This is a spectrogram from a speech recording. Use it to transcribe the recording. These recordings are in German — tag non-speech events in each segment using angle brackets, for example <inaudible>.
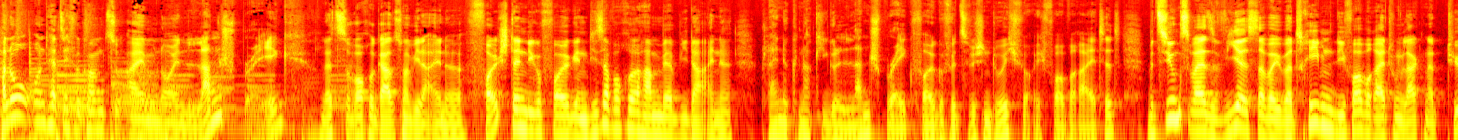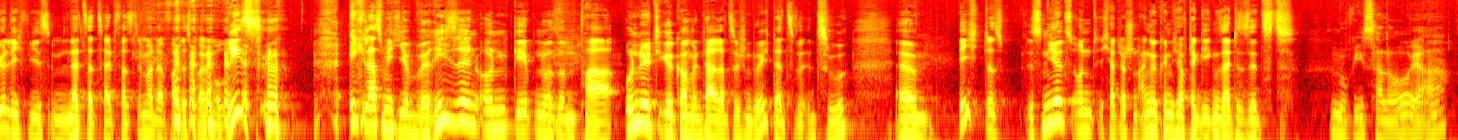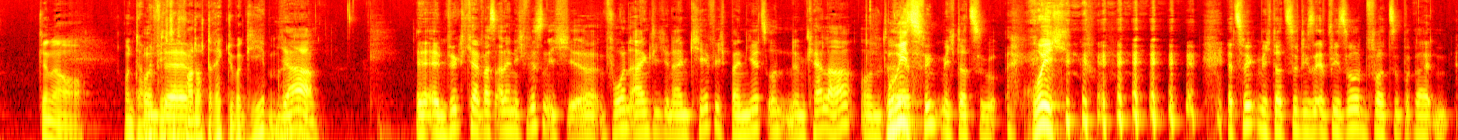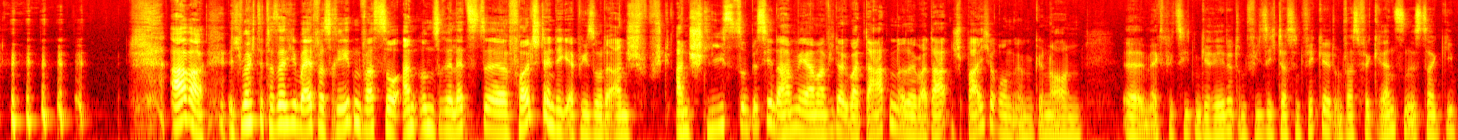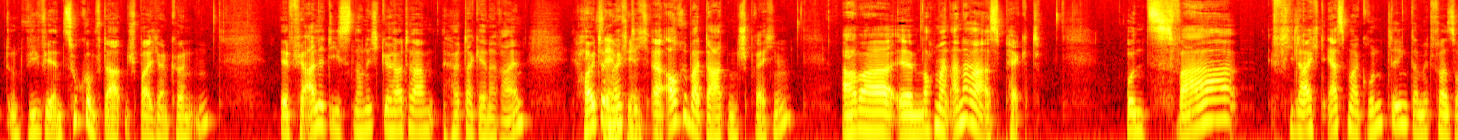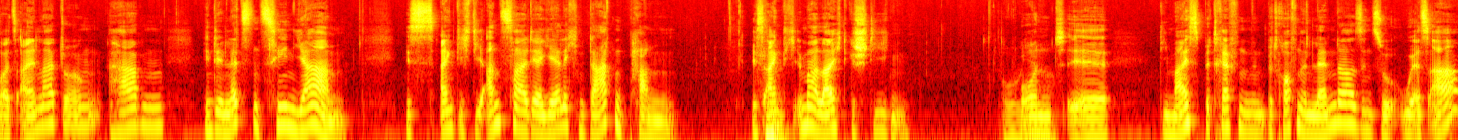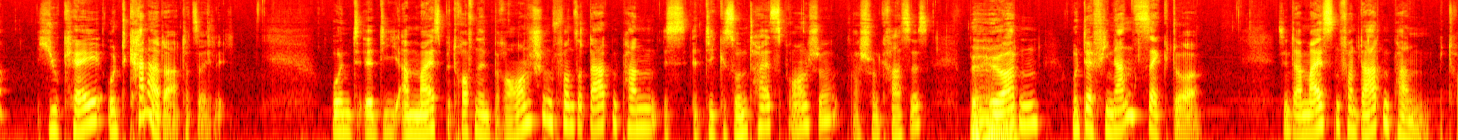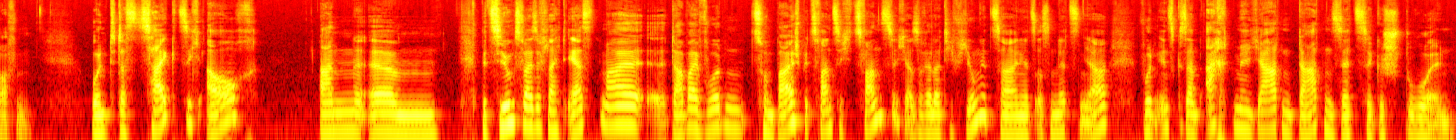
Hallo und herzlich willkommen zu einem neuen Lunchbreak. Letzte Woche gab es mal wieder eine vollständige Folge. In dieser Woche haben wir wieder eine kleine knackige Lunchbreak-Folge für zwischendurch für euch vorbereitet. Beziehungsweise wir ist dabei übertrieben. Die Vorbereitung lag natürlich, wie es in letzter Zeit fast immer der Fall ist, bei Maurice. <laughs> Ich lasse mich hier berieseln und gebe nur so ein paar unnötige Kommentare zwischendurch dazu. Ähm, ich, das ist Nils und ich hatte ja schon angekündigt, auf der Gegenseite sitzt Maurice, hallo, ja. Genau. Und damit Und, ich das äh, Wort doch direkt übergeben. Ja. In, in Wirklichkeit, was alle nicht wissen, ich äh, wohne eigentlich in einem Käfig bei Nils unten im Keller und äh, er zwingt mich dazu. Ruhig. <laughs> er zwingt mich dazu, diese Episoden vorzubereiten. <laughs> Aber ich möchte tatsächlich über etwas reden, was so an unsere letzte vollständige Episode ansch anschließt, so ein bisschen. Da haben wir ja mal wieder über Daten oder über Datenspeicherung im genauen, äh, im expliziten geredet und wie sich das entwickelt und was für Grenzen es da gibt und wie wir in Zukunft Daten speichern könnten. Äh, für alle, die es noch nicht gehört haben, hört da gerne rein. Heute Sehr möchte ich äh, auch über Daten sprechen, aber ähm, nochmal ein anderer Aspekt. Und zwar vielleicht erstmal grundlegend, damit wir so als Einleitung haben, in den letzten zehn Jahren ist eigentlich die Anzahl der jährlichen Datenpannen ist Hm. eigentlich immer leicht gestiegen. Oh, ja. Und äh, die meist betroffenen Länder sind so USA, UK und Kanada tatsächlich. Und äh, die am meist betroffenen Branchen von so Datenpannen ist die Gesundheitsbranche, was schon krass ist, Behörden und der Finanzsektor sind am meisten von Datenpannen betroffen. Und das zeigt sich auch an, ähm, beziehungsweise vielleicht erstmal, äh, dabei wurden zum Beispiel 2020, also relativ junge Zahlen jetzt aus dem letzten Jahr, wurden insgesamt 8 Milliarden Datensätze gestohlen.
